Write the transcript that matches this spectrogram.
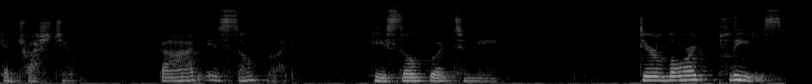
can trust you. God is so good. He's so good to me. Dear Lord, please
